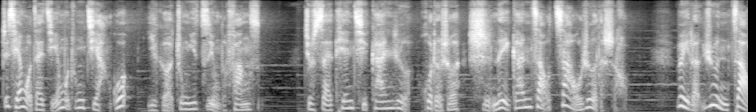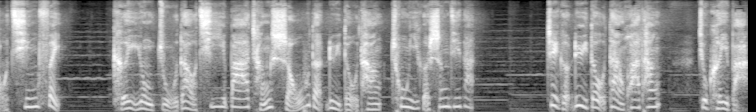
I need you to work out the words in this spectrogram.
之前我在节目中讲过一个中医自用的方子。就是在天气干热或者说室内干燥燥热的时候，为了润燥清肺，可以用煮到七八成熟的绿豆汤冲一个生鸡蛋，这个绿豆蛋花汤就可以把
